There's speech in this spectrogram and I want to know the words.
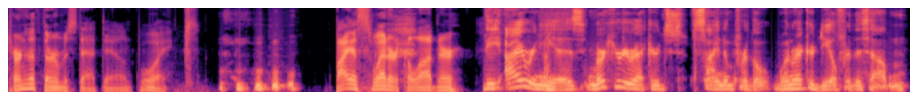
turned the thermostat down, boy. Buy a sweater, Kalodner. The irony is, Mercury Records signed him for the one record deal for this album,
